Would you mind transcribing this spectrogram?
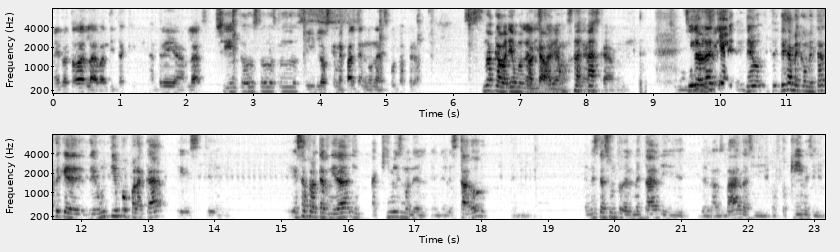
Melba, toda la bandita que Andrea, Blas, Sí, todos, todos, todos. y los que me falten, una disculpa, pero No acabaríamos la no lista, ¿no? acabaríamos, tenemos que- Sí, la verdad es que de- déjame comentarte que de, de un tiempo para acá, este, esa fraternidad aquí mismo en el, en el estado, en, en este asunto del metal y de las bandas y los toquines y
